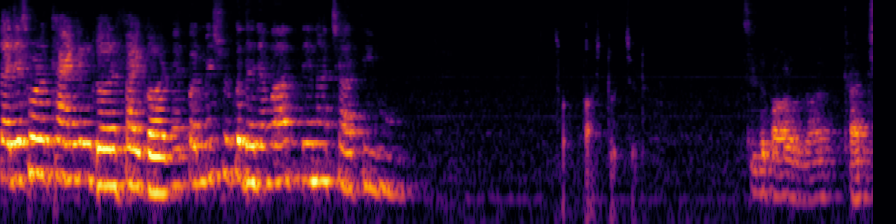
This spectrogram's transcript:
So I just want to thank and glorify God. मैं परमेश्वर को धन्यवाद देना चाहती हूँ పాస్టర్ వచ్చాడు See the power of God. Touch.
